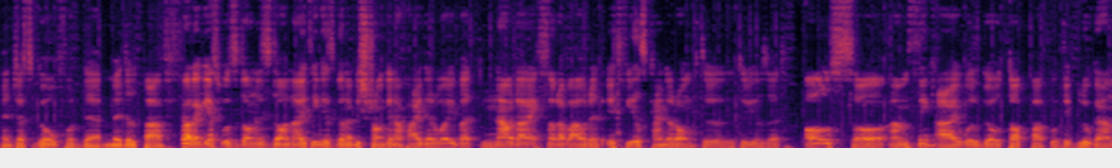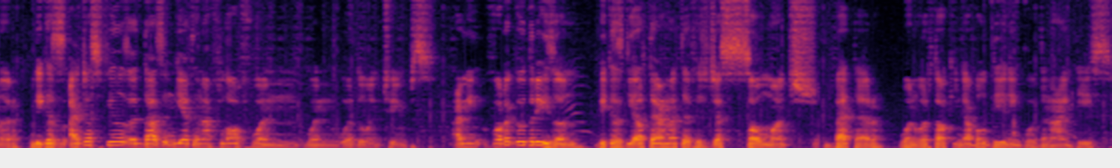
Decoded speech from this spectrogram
and just go for the middle path. But I guess what's done is done. I think it's gonna be strong enough either way, but now that I thought about it, it, feels kinda wrong to, to use it. Also, I'm thinking I will go top up with the glue gunner because I just feel it doesn't get enough love when, when we're doing chimps. I mean, for a good reason, because the alternative is just so much better when we're talking about dealing with the 90s.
